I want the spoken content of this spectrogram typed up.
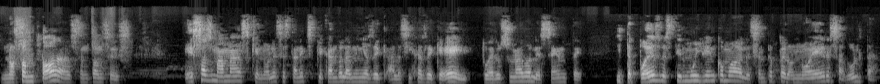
no son todas. Entonces, esas mamás que no les están explicando a las niñas, de, a las hijas de que, hey, tú eres un adolescente y te puedes vestir muy bien como adolescente, pero no eres adulta.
